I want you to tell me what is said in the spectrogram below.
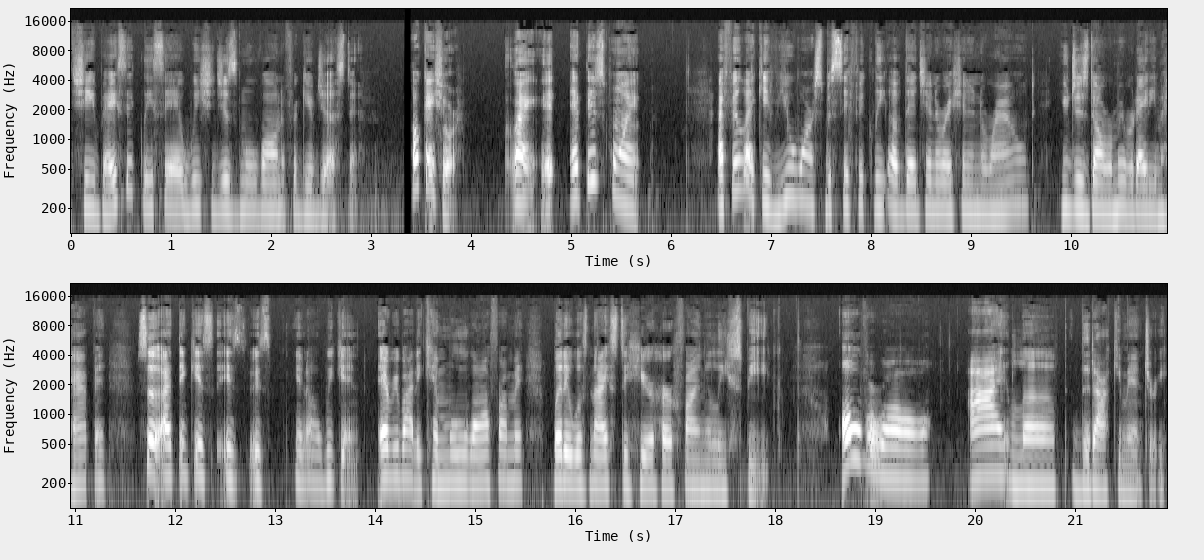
She basically said we should just move on and forgive Justin. Okay, sure. Like at this point, I feel like if you weren't specifically of that generation and around, you just don't remember that even happened. So I think it's it's it's you know we can everybody can move on from it, but it was nice to hear her finally speak. Overall, I loved the documentary.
